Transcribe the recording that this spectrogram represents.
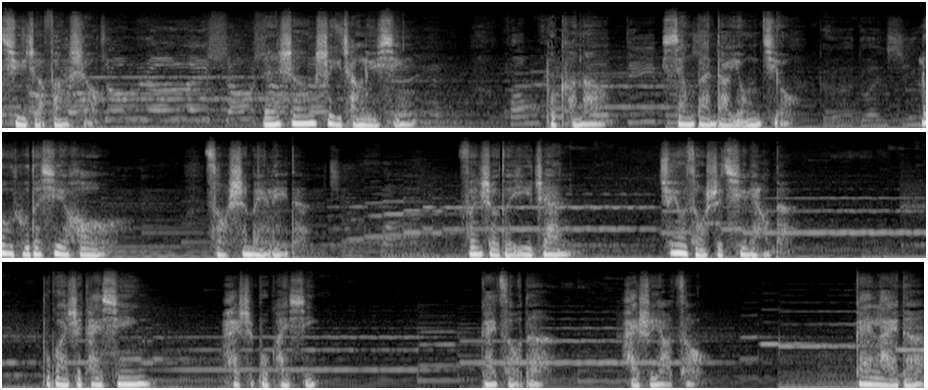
去者放手。人生是一场旅行，不可能相伴到永久。路途的邂逅总是美丽的，分手的驿站却又总是凄凉的。不管是开心还是不开心。该走的还是要走，该来的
